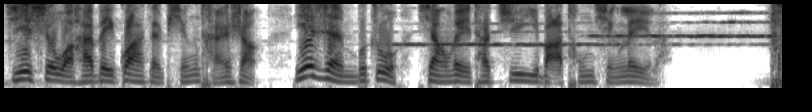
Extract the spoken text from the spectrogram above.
即使我还被挂在平台上，也忍不住想为他掬一把同情泪了。噗！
